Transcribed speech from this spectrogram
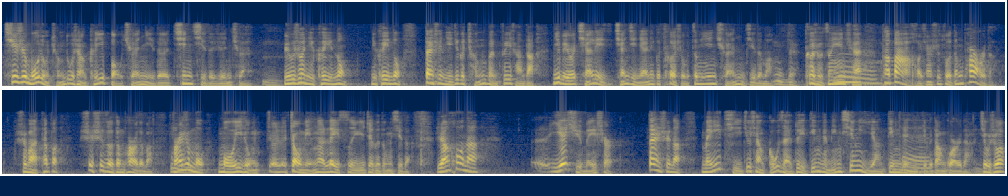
其实某种程度上可以保全你的亲戚的人权。嗯。比如说你可以弄，你可以弄，但是你这个成本非常大。你比如前里前几年那个特首曾荫权，你记得吗？嗯，对。特首曾荫权，他爸好像是做灯泡的。是吧？他爸是是做灯泡的吧？反正是某某一种照照明啊，类似于这个东西的。然后呢，呃，也许没事儿，但是呢，媒体就像狗仔队盯着明星一样盯着你这个当官的，就是说，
